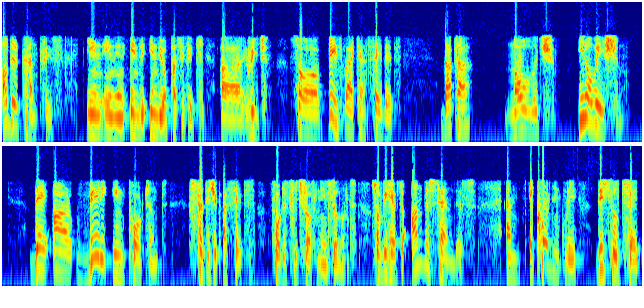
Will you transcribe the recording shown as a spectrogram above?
other countries in, in, in the Indo-Pacific uh, region. So basically, I can say that data, knowledge, innovation, they are very important strategic assets for the future of New Zealand. So we have to understand this, and accordingly, digital trade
